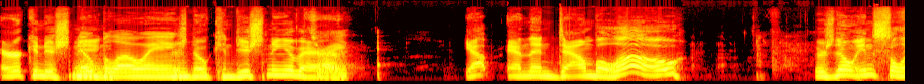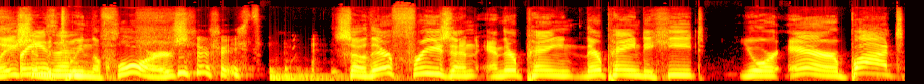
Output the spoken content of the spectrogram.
air conditioning, No blowing. there's no conditioning of That's air. right. Yep, and then down below. There's no insulation Freezing. between the floors. So they're freezing and they're paying they're paying to heat your air, but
